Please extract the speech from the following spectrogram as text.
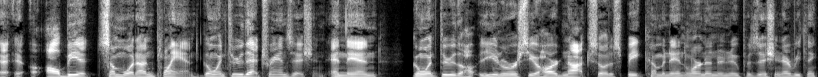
uh, uh, albeit somewhat unplanned, going through that transition and then going through the, the University of Hard Knocks, so to speak, coming in, learning a new position, everything,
